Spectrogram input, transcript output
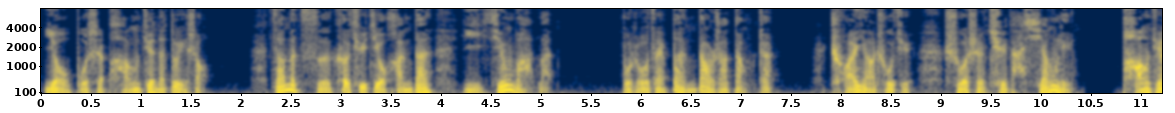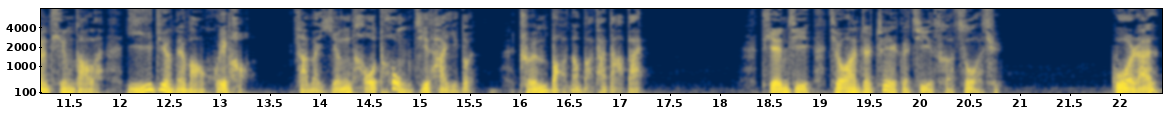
又不是庞涓的对手，咱们此刻去救邯郸已经晚了，不如在半道上等着，传扬出去，说是去打襄陵。庞涓听到了，一定得往回跑，咱们迎头痛击他一顿，准保能把他打败。”田忌就按照这个计策做去。果然，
